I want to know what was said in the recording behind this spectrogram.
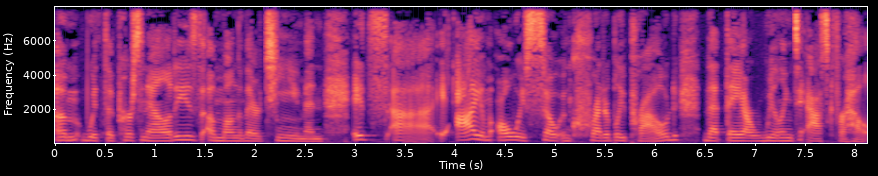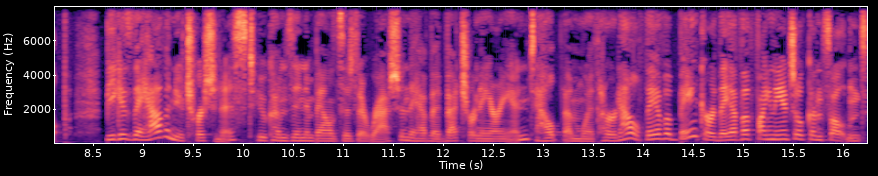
um, with the personalities among their team. And it's, uh, I am always so incredibly proud that they are willing to ask for help because they have a nutritionist who comes in and balances their ration. They have a veterinarian to help them with herd health. They have a banker. They have a financial consultant.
